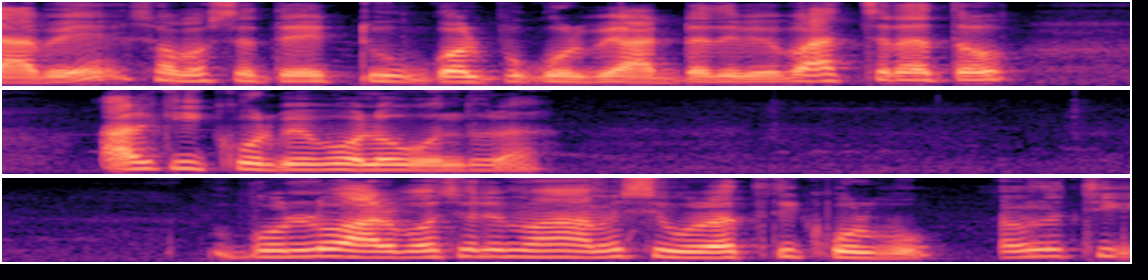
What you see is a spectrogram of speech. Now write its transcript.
যাবে, সবার সাথে একটু গল্প করবে, আড্ডা দেবে, বাচ্চারা তো আর কি করবে বলো বন্ধুরা? বলল, আর বছরে মা, আমি শিবরাত্রি করব। আমি বললাম, ঠিক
